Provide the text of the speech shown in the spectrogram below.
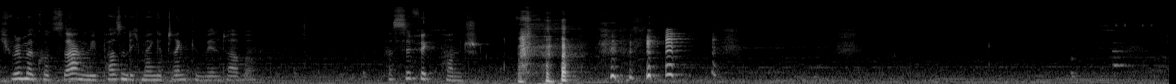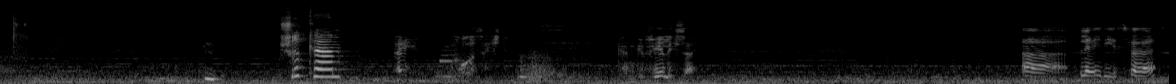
Ich will mal kurz sagen, wie passend ich mein Getränk gewählt habe. Pacific Punch. Gefährlich sein. Äh, Ladies first.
